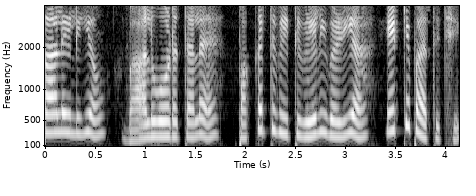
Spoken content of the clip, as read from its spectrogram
காலையிலையும் பாலுவோட தலை பக்கத்து வீட்டு வேலி வழியா எட்டி பார்த்துச்சு.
